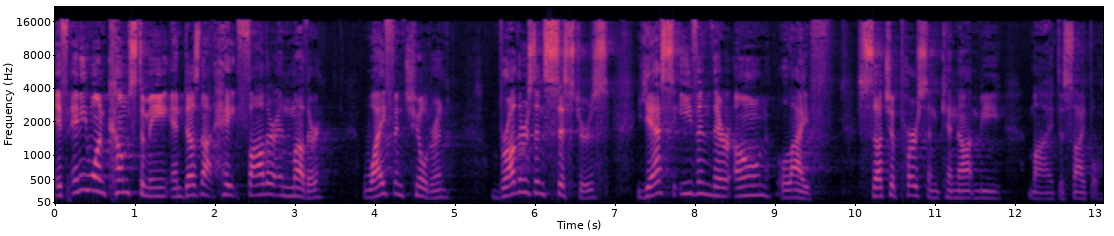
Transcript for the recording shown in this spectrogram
If anyone comes to me and does not hate father and mother, wife and children, brothers and sisters, yes, even their own life, such a person cannot be my disciple.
